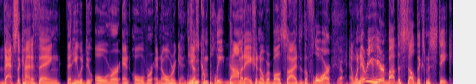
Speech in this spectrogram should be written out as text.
that's the kind of thing that he would do over and over and over again. Just complete domination over both sides of the floor. And whenever you hear about the Celtics mystique,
